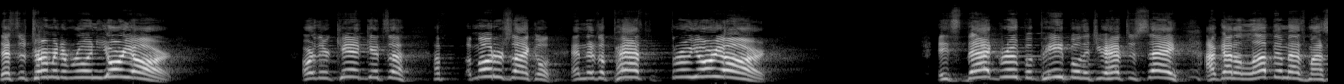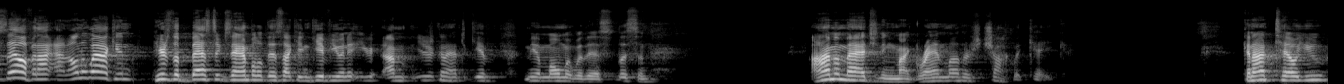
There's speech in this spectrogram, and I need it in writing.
that's determined to ruin your yard. Or their kid gets a, a, a motorcycle and there's a path through your yard. It's that group of people that you have to say, I've got to love them as myself. And I, the only way I can, here's the best example of this I can give you, and you're, you're just going to have to give me a moment with this. Listen. I'm imagining my grandmother's chocolate cake. Can I tell you?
